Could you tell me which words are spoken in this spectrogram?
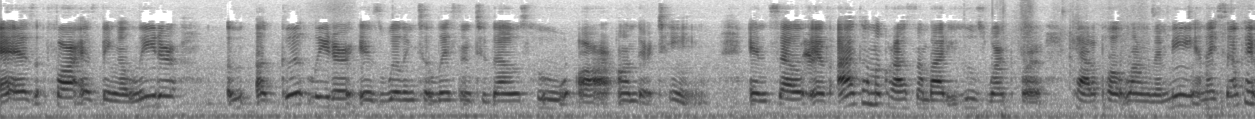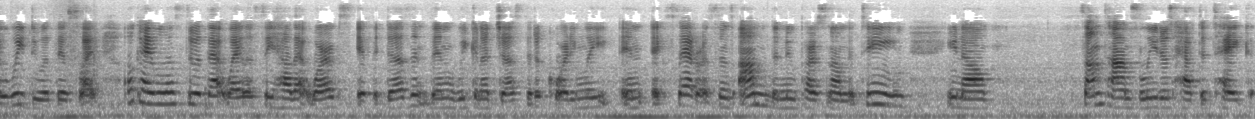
as far as being a leader, a good leader is willing to listen to those who are on their team. And so if I come across somebody who's worked for Catapult longer than me and they say, okay, well, we do it this way. Okay, well, let's do it that way. Let's see how that works. If it doesn't, then we can adjust it accordingly and etc. Since I'm the new person on the team, you know, sometimes leaders have to take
